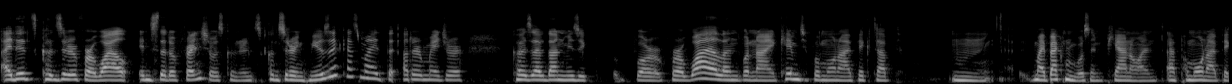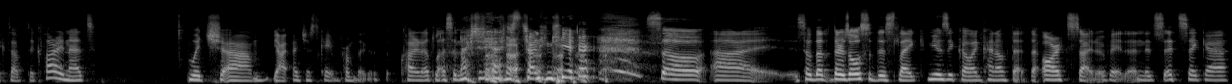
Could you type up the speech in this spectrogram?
i did consider for a while instead of french i was con- considering music as my th- other major because i've done music for for a while and when i came to pomona i picked up mm my background was in piano and at pomona i picked up the clarinet which um, yeah i just came from the, the clarinet lesson. Actually i'm just starting here. So uh, so that there's also this like musical and kind of the, the art side of it. And it's it's like a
